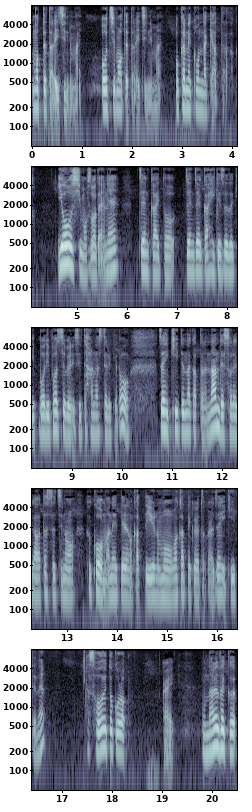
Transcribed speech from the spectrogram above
持ってたら一人前。お家持ってたら一人前。お金こんだけあったらとか。容姿もそうだよね。前回と前々回引き続きボディポジティブについて話してるけど、ぜひ聞いてなかったらなんでそれが私たちの不幸を招いてるのかっていうのも分かってくれたからぜひ聞いてね。そういうところ。はい。もうなるべく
